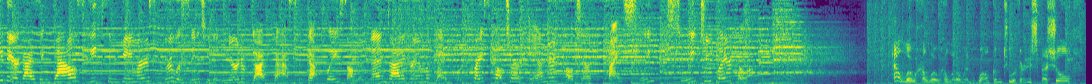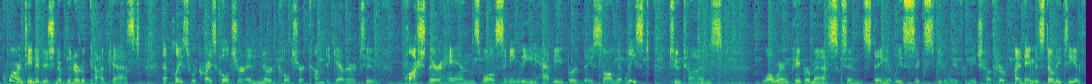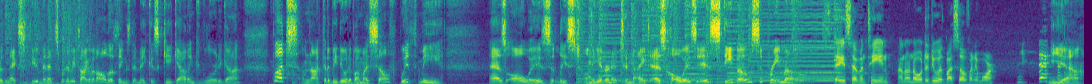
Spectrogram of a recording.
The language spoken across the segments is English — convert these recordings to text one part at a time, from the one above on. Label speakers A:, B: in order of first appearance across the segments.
A: Hey there, guys and gals, geeks and gamers. You're listening to the Nerd of Godcast, that place on the Venn diagram of life where Christ culture and nerd culture find sweet, sweet two player co op.
B: Hello, hello, hello, and welcome to a very special quarantine edition of the Nerd of Godcast, that place where Christ culture and nerd culture come together to wash their hands while singing the happy birthday song at least two times, while wearing paper masks and staying at least six feet away from each other. My name is Tony T, and for the next few minutes, we're going to be talking about all the things that make us geek out and give glory to God. But I'm not going to be doing it by myself. With me, as always, at least on the internet tonight, as always, is Steve O Supremo.
C: Day 17. I don't know what to do with myself anymore.
B: Yeah.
